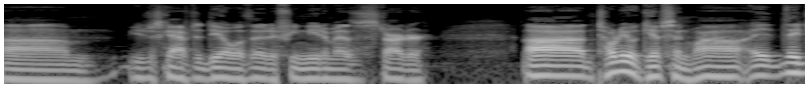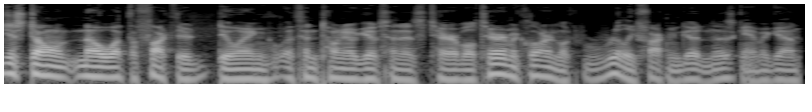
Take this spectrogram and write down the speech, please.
um, you just have to deal with it if you need him as a starter. Uh, Antonio Gibson, wow, they just don't know what the fuck they're doing with Antonio Gibson. It's terrible. Terry McLaurin looked really fucking good in this game again.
